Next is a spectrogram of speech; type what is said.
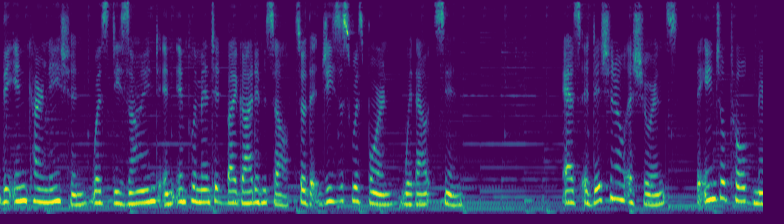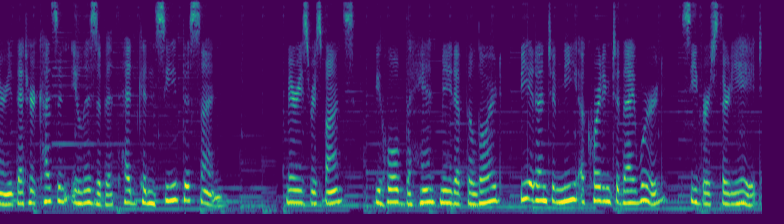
The incarnation was designed and implemented by God Himself so that Jesus was born without sin. As additional assurance, the angel told Mary that her cousin Elizabeth had conceived a son. Mary's response Behold, the handmaid of the Lord be it unto me according to thy word, see verse 38,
